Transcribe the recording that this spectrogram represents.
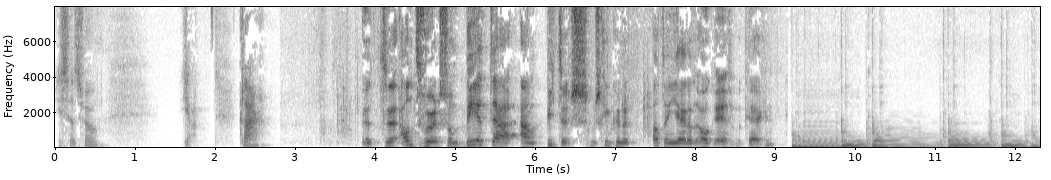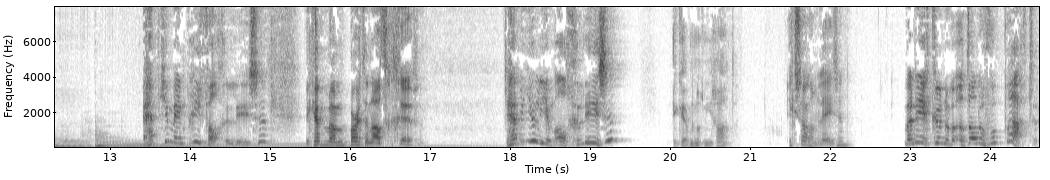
Is dat zo? Ja. Klaar. Het eh, antwoord van Beerta aan Pieters. Misschien kunnen Ad en jij dat ook even bekijken. Heb je mijn brief al gelezen? Ik heb hem aan Bart en Ad gegeven. Hebben jullie hem al gelezen? Ik heb hem nog niet gehad. Ik zal hem lezen. Wanneer kunnen we er dan over praten?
